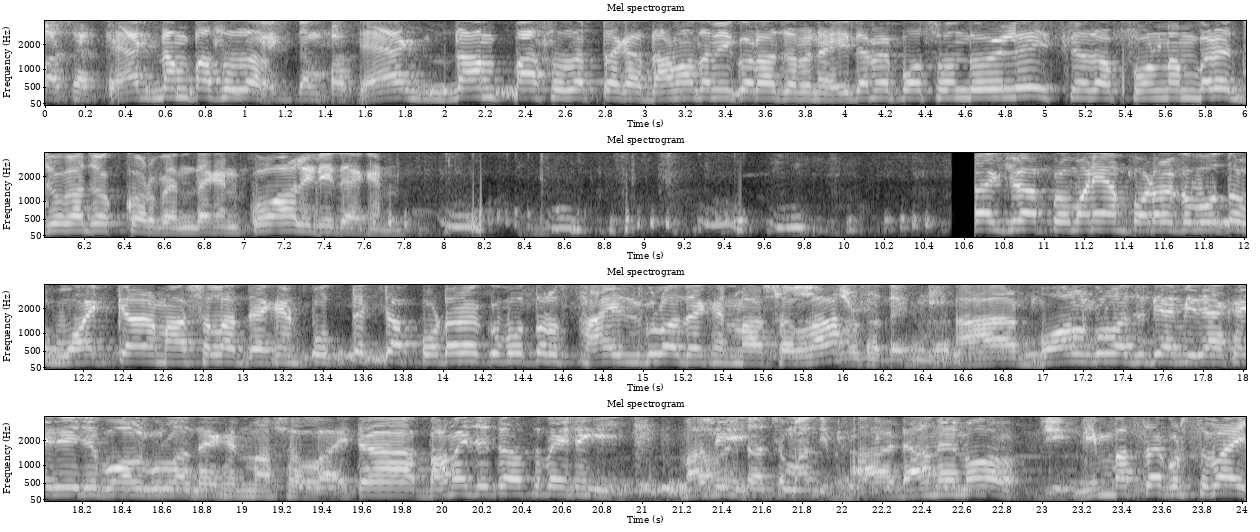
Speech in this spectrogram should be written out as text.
পাঁচ হাজার টাকা। একদম পাঁচ হাজার? একদম পাঁচ হাজার। একদম পাঁচ হাজার টাকা দামাদামি করা যাবে না। এই দামে পছন্দ হইলে স্ক্রিনে ফোন নম্বরে যোগাযোগ করবেন। দেখেন কোয়ালিটি দেখেন। একজোড়া প্রমাণিয়াম পটার কবুতর হোয়াইট কালার মাশাল্লাহ দেখেন প্রত্যেকটা পটার কবুতর সাইজগুলো দেখেন মাশাল্লাহ। আর বলগুলো যদি আমি দেখাই দিই যে বলগুলো দেখেন মাশাল্লাহ এটা বামে যেটা আছে ভাই এটা কি? মাদি। আর ডানে নর? ডিম বাচ্চা করছে ভাই?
